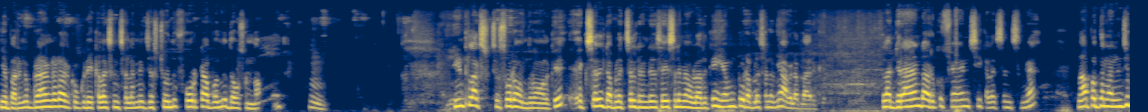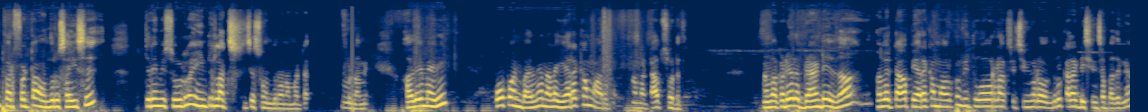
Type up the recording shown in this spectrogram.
இங்க பாருங்க பிராண்டடா இருக்கக்கூடிய கலெக்ஷன்ஸ் எல்லாமே ஜஸ்ட் வந்து ஃபோர் டாப் வந்து தௌசண்ட் தான். இன்டர்லாக் ஸ்விட்சஸோட வந்துடும் உங்களுக்கு. எக்ஸ்எல் டபுள் எக்ஸ்எல் ரெண்டு சைஸ்லையுமே அவ்வளோ இருக்கு. எம் டூ டபுள் எக்ஸ்எல்லுமே அவைலபிளாக இருக்கு. நல்லா கிராண்டாக இருக்கும் ஃபேன்சி கலெக்ஷன்ஸுங்க நாற்பத்தி நாலு இன்ச்சு பர்ஃபெக்டாக வந்துடும் சைஸு திரும்பி சொல்கிறேன் இன்டர்லாக் ஸ்டிச்சஸ் வந்துடும் நம்மகிட்ட. ஃபுல்லாமே அதே மாதிரி ஓப்பன் பாருங்க நல்லா இறக்கமாக இருக்கும் நம்ம டாப்ஸோடது நம்ம கடையோட பிராண்டே இதுதான். நல்ல டாப் இறக்கமாக இருக்கும். வித் ஓவர்லாக் ஸ்டிச்சிங்கோட வந்துடும் கலர் டிசைன்ஸை பார்த்துங்க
